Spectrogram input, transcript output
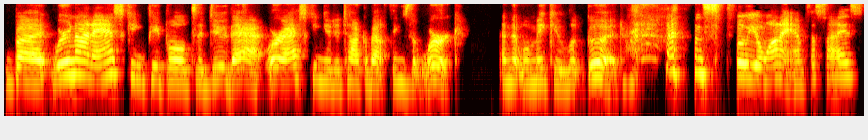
But we're not asking people to do that. We're asking you to talk about things that work and that will make you look good. so you want to emphasize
